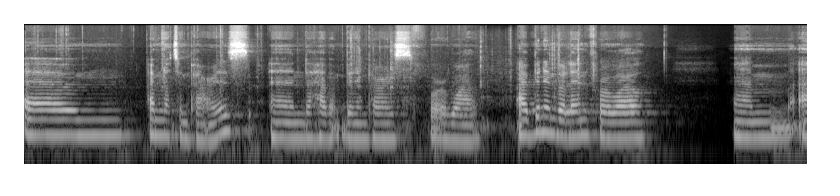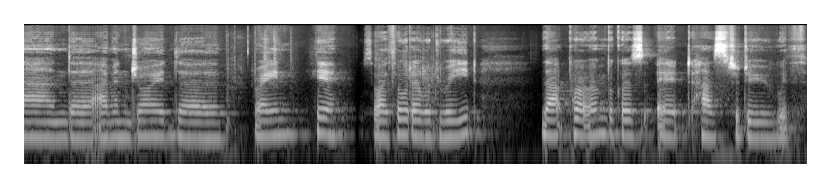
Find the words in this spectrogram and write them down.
Um, I'm not in Paris and I haven't been in Paris for a while. I've been in Berlin for a while um, and uh, I've enjoyed the rain here. So I thought I would read that poem because it has to do with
